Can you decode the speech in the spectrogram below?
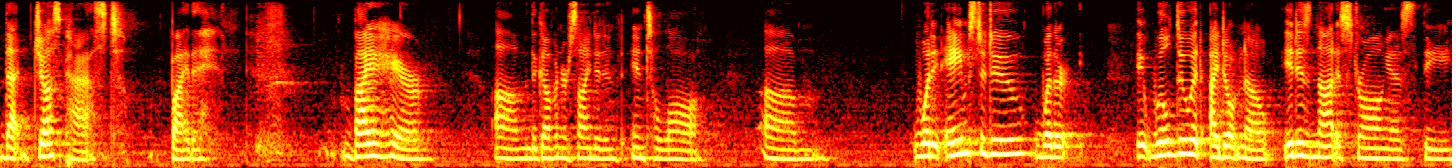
that just passed by, the, by a hair. Um, the governor signed it in, into law. Um, what it aims to do, whether it will do it, I don't know. It is not as strong as the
